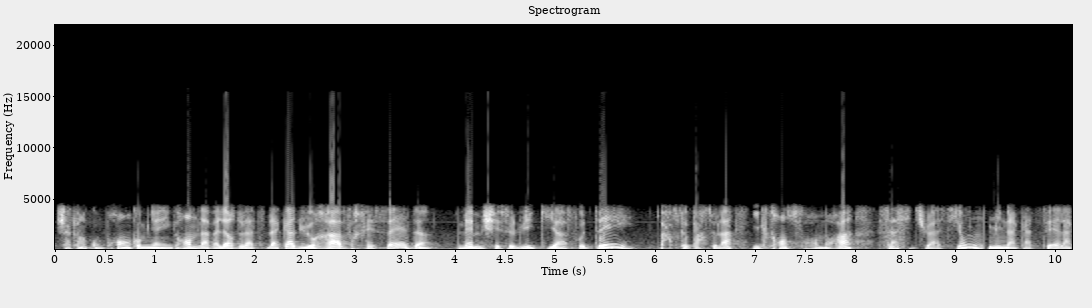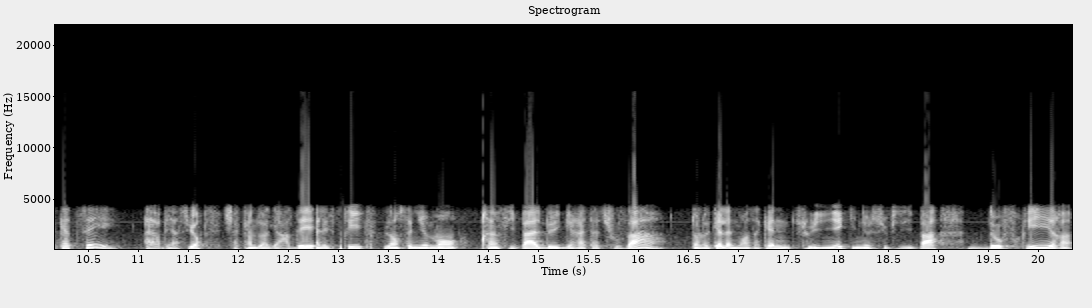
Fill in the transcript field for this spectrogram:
chacun comprend combien est grande la valeur de la tzedaka du Rav Chesed, même chez celui qui a fauté, parce que par cela, il transformera sa situation, minakatse à la. Alors bien sûr, chacun doit garder à l'esprit l'enseignement principal de Igeret dans lequel Admorazaken soulignait qu'il ne suffisait pas d'offrir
